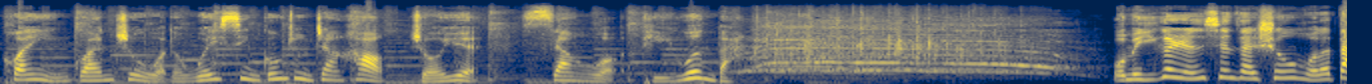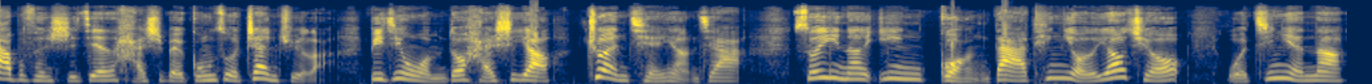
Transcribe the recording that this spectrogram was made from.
欢迎关注我的微信公众账号“卓越”，向我提问吧。我们一个人现在生活的大部分时间还是被工作占据了，毕竟我们都还是要赚钱养家。所以呢，应广大听友的要求，我今年呢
